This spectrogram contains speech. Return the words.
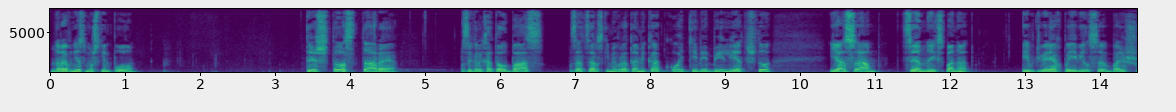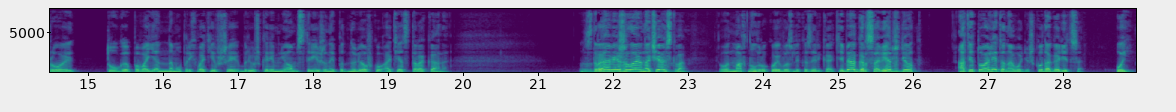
наравне с мужским полом. «Ты что, старая?» — загрохотал Бас за царскими вратами. «Какой тебе билет? Что? Я сам ценный экспонат!» И в дверях появился большой, туго по-военному прихвативший брюшко ремнем, стриженный под нулевку отец таракана. «Здравия желаю, начальство!» Он махнул рукой возле козырька. «Тебя горсовет ждет, а ты туалета наводишь. Куда годится?» «Ой,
